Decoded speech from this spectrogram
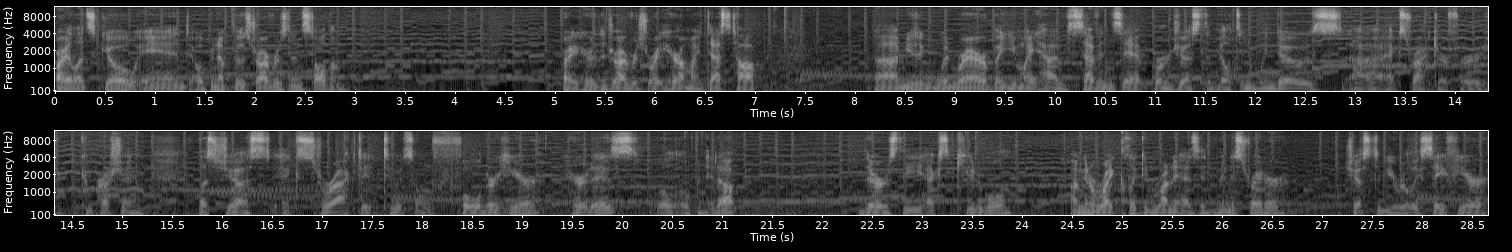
All right, let's go and open up those drivers and install them. Right here, the drivers right here on my desktop. Uh, I'm using WinRAR, but you might have 7-zip or just the built-in Windows uh, extractor for compression. Let's just extract it to its own folder here. Here it is. We'll open it up. There's the executable. I'm going to right click and run it as administrator just to be really safe here.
